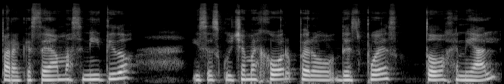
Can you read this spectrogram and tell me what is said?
para que sea más nítido y se escuche mejor, pero después todo genial.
